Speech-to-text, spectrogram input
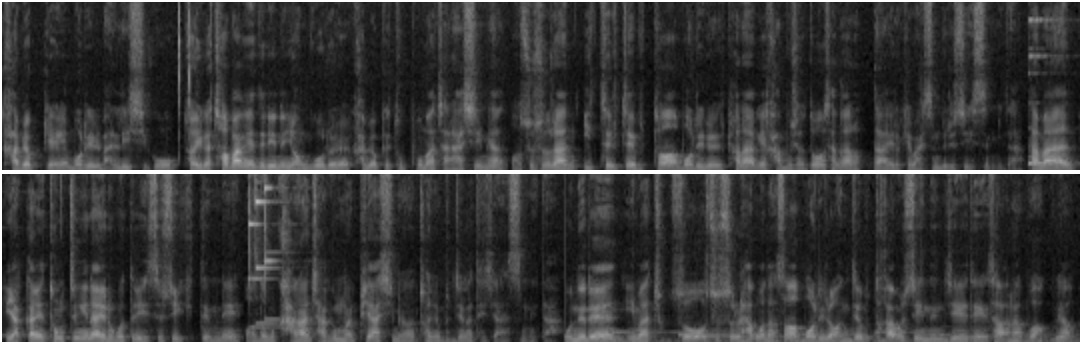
가볍게 머리를 말리시고 저희가 처방해 드리는 연고를 가볍게 도포만 잘 하시면 어, 수술 한 이틀째부터 머리를 편하게 감으셔도 상관없다 이렇게 말씀드릴 수 있습니다. 다만 약간의 통증이나 이런 것들이 있을 수 있기 때문에 어, 너무 강한 자극만 피하시면 전혀 문제가 되지 않습니다. 오늘은 이마 축소 수술을 하고 나서 머리를 언제부터 감을 수 있는지에 대해서 알아보았고요.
